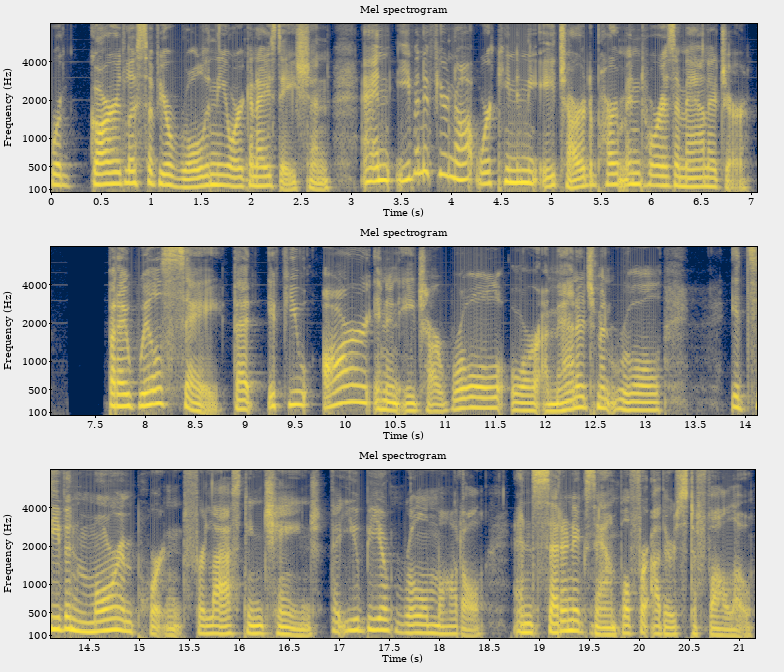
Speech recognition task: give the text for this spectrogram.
regardless of your role in the organization, and even if you're not working in the HR department or as a manager. But I will say that if you are in an HR role or a management role, it's even more important for lasting change that you be a role model and set an example for others to follow.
